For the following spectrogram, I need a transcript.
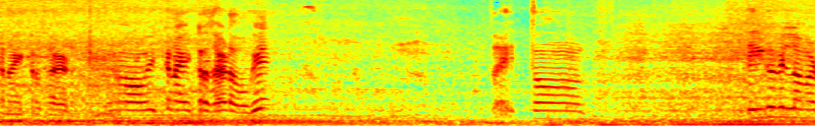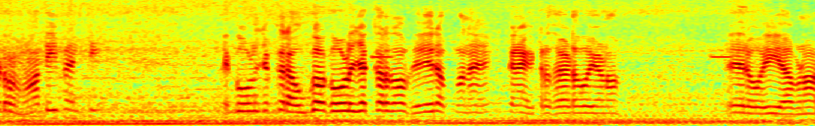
ਕਨੈਕਟਰ ਸਾਈਡ। ਲਓ ਵੀ ਕਨੈਕਟਰ ਸਾਈਡ ਹੋ ਗਏ। ਤੇ ਇੱਥੋਂ 30 ਕੁ ਕਿਲੋਮੀਟਰ ਹੋਣਾ 30 35 ਤੇ ਗੋਲ ਚੱਕਰ ਆਊਗਾ, ਗੋਲ ਚੱਕਰ ਤੋਂ ਫੇਰ ਆਪਾਂ ਨੇ ਕਨੈਕਟਰ ਸਾਈਡ ਹੋ ਜਾਣਾ। ਫੇਰ ਉਹੀ ਆਪਣਾ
